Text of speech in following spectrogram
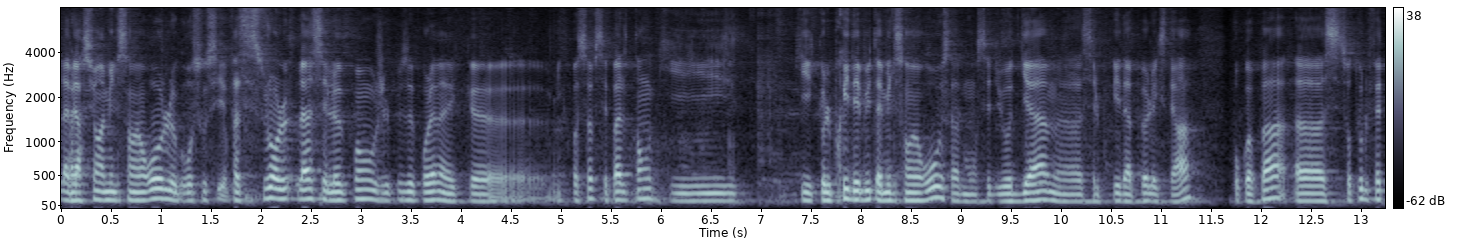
la version à 1100 euros, le gros souci, enfin c'est toujours là, c'est le point où j'ai le plus de problèmes avec euh, Microsoft, c'est pas le temps qui, qui- que le prix débute à 1100 euros, ça, bon, c'est du haut de gamme, euh, c'est le prix d'Apple, etc. Pourquoi pas Euh, C'est surtout le fait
